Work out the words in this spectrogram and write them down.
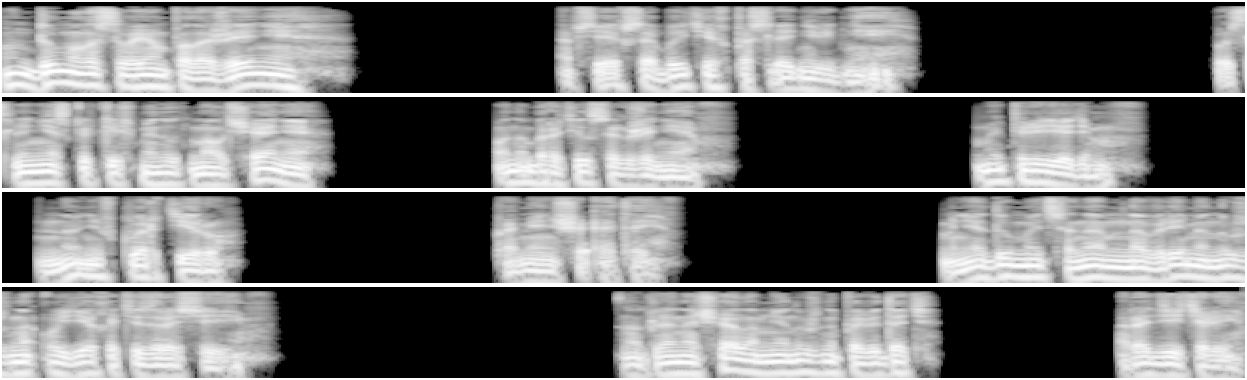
Он думал о своем положении, о всех событиях последних дней. После нескольких минут молчания он обратился к жене. «Мы переедем, но не в квартиру. Поменьше этой. Мне думается, нам на время нужно уехать из России. Но для начала мне нужно повидать родителей,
